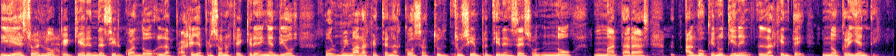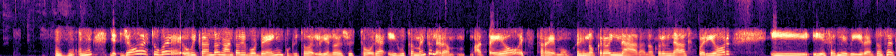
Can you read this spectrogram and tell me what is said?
Y eso es lo que quieren decir cuando las- aquellas personas que creen en Dios, por muy malas que estén las cosas, tú, tú siempre tienes eso, no matarás. Algo que no tienen la gente no creyente. Ujú, ujú. Yo, yo estuve ubicando en Anthony Bourdain, un poquito leyendo de su historia, y justamente él era ateo extremo. No creo en nada, no creo en nada superior, y, y esa es mi vida. Entonces,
